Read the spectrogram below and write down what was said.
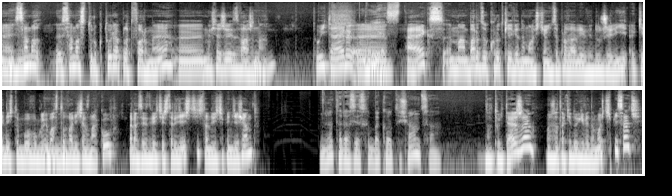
Mhm. Sama, sama struktura platformy e, myślę, że jest ważna. Mhm. Twitter, No e, jest. X ma bardzo krótkie wiadomości. Oni co prawda je wydłużyli. Kiedyś to było w ogóle chyba Mhm. 120 znaków, teraz jest 240 czy tam 250. No teraz jest chyba koło tysiąca. Na Twitterze? Można takie długie wiadomości pisać?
